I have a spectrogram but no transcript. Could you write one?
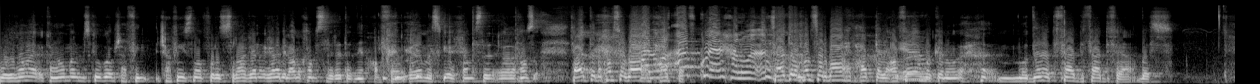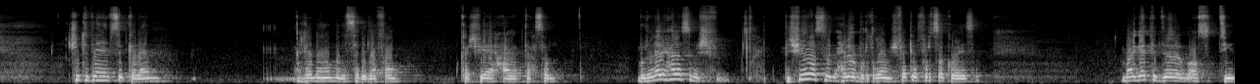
البرتغال كانوا هم اللي مسكوا جوه مش عارفين مش عارفين يصنعوا فرص. الصراحة غانا غانا بيلعبوا 5 3 2 حرفيا. غانا ماسكين 5 ولا 5 ساعات تبقى 5 4 1 حتى. هنوقفكم يعني هنوقف. ساعات تبقى 5 4 1 حتى. يعني حرفيا. هم كانوا مودينا دفاع دفاع دفاع بس. الشوط الثاني نفس الكلام. غانا هم لسه بيدافعوا. كانش في أي حاجة بتحصل. البرتغال بيحاول بس مش مش في فرصه حلوة البرتغال مش فاكر فرصة كويسة. ما جت الدقيقه 64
